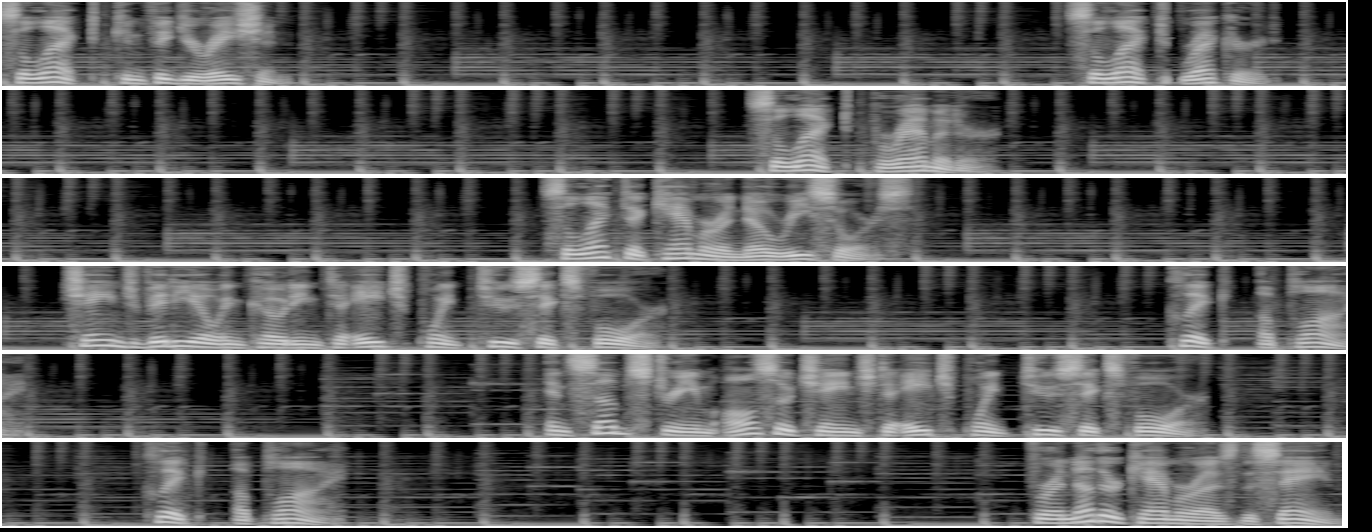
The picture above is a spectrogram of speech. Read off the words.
Select Configuration. Select Record. Select Parameter. Select a camera no resource. Change video encoding to H.264. Click Apply. And substream also change to H.264. Click Apply. For another camera is the same.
